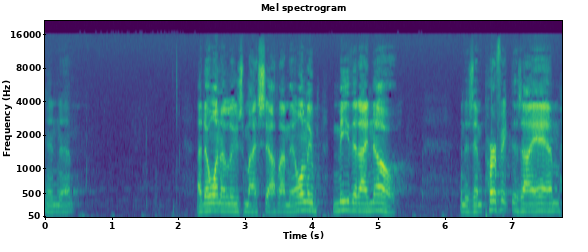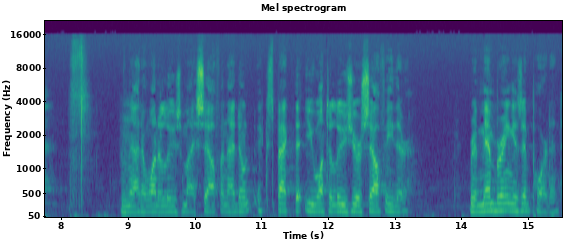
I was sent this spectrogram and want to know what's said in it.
And uh, I don't want to lose myself. I'm the only me that I know. And as imperfect as I am, I don't want to lose myself, and I don't expect that you want to lose yourself either. Remembering is important.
